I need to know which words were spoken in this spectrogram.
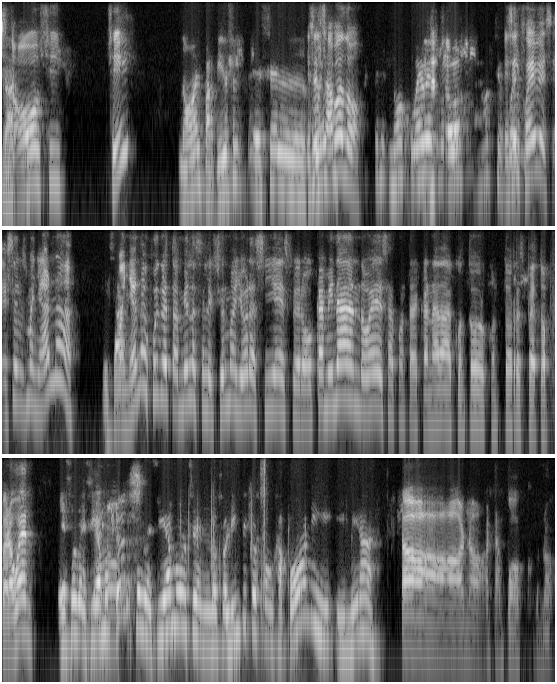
No, sí. ¿Sí? No, el partido es el. Es el, ¿Es el sábado. No, jueves. Es el, noche, es el jueves, es mañana. Mañana juega también la selección mayor, así es, pero caminando esa contra Canadá, con todo, con todo respeto. Pero bueno, Eso decíamos, eso decíamos en los Olímpicos con Japón y, y mira. No, no, tampoco, no.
